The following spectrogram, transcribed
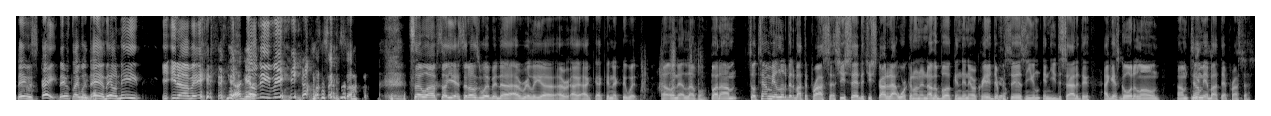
they was straight. They was like, "Well, damn, they don't need." You, you know what I mean? Yeah, I get don't need me. You know what I'm saying? So, so, uh, so yeah. So those women, uh, I really, uh, I, I, I connected with uh, on that level. But um, so tell me a little bit about the process. You said that you started out working on another book, and then there were creative differences, and you and you decided to, I guess, go it alone. Um, tell me about that process.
